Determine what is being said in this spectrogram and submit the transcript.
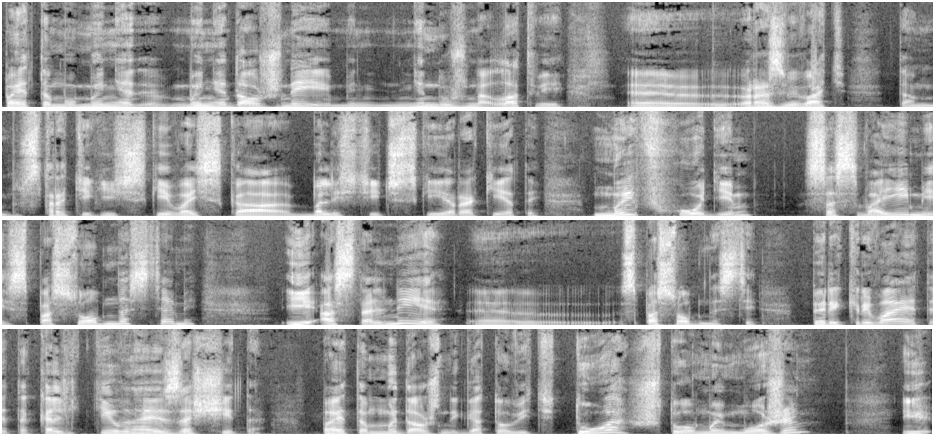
Поэтому мы не, мы не должны, не нужно Латвии э, развивать там стратегические войска, баллистические ракеты. Мы входим со своими способностями, и остальные э, способности перекрывает эта коллективная защита. Поэтому мы должны готовить то, что мы можем, и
